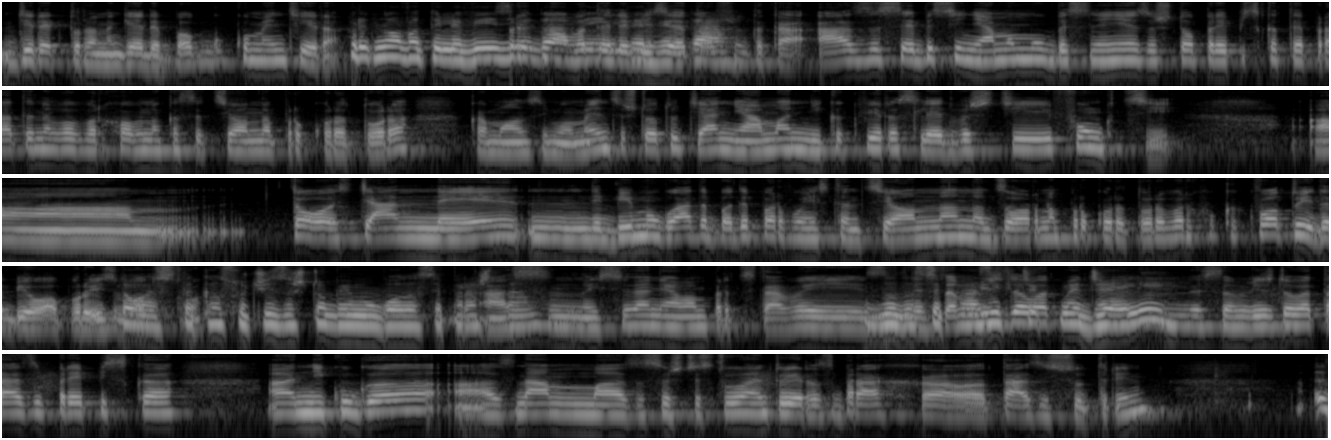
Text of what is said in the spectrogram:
директора на ГДБОП го коментира. Пред нова телевизия. Пред да, нова да, телевизия, интервю, точно така. Аз за себе си нямам обяснение защо преписката е пратена във Върховна касационна прокуратура към онзи момент, защото тя няма никакви разследващи функции. А, Тоест, тя не, не би могла да бъде първоинстанционна надзорна прокуратура върху каквото и да било производство. Тоест, така случай, защо би могло да се праща? Аз наистина нямам представа и За да не се съм виждала, не съм виждала тази преписка а, никога. А, знам а, за съществуването и разбрах а, тази сутрин.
